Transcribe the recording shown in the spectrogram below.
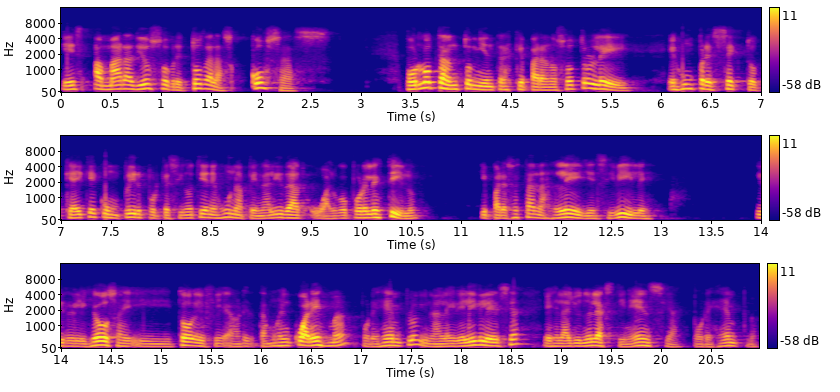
es amar a Dios sobre todas las cosas. Por lo tanto, mientras que para nosotros ley es un precepto que hay que cumplir porque si no tienes una penalidad o algo por el estilo, y para eso están las leyes civiles y religiosas y todo, ahorita estamos en cuaresma, por ejemplo, y una ley de la iglesia es el ayuno y la abstinencia, por ejemplo,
